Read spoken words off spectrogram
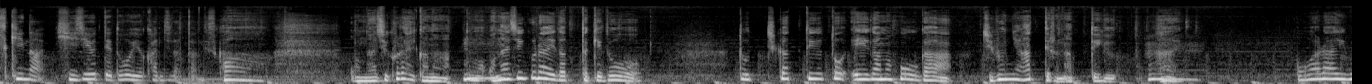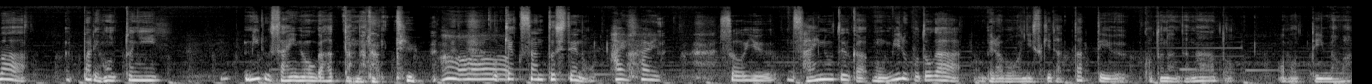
好きな比重ってどういう感じだったんですか？ああ同じぐらいかな。でもうん。同じぐらいだったけど、どっちかっていうと映画の方が自分に合ってるなっていう、はい、お笑いはやっぱり本当に見る才能があったんだなっていうお客さんとしてのはいはい。そういう才能というかもう見ることがべらぼうに好きだったっていうことなんだなと思って今は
